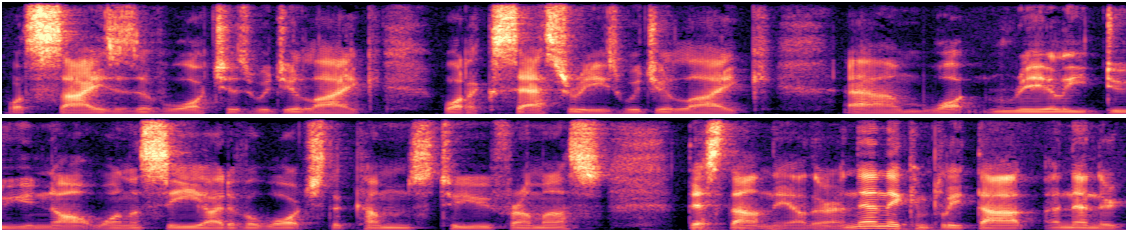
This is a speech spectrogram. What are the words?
What sizes of watches would you like? What accessories would you like? Um, what really do you not want to see out of a watch that comes to you from us? This, that, and the other. And then they complete that, and then they're,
